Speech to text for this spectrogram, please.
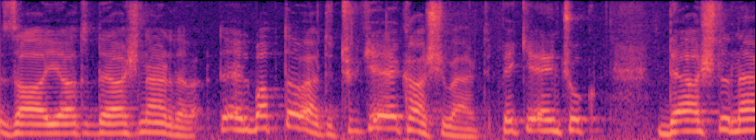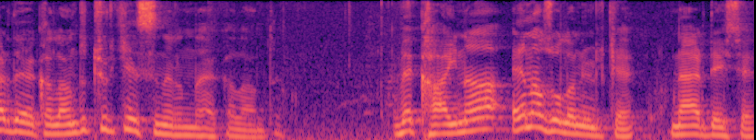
zayiatı DAEŞ nerede verdi? Elbap'ta verdi. Türkiye'ye karşı verdi. Peki en çok DAEŞ'lı nerede yakalandı? Türkiye sınırında yakalandı. Ve kaynağı en az olan ülke neredeyse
